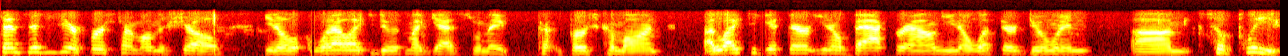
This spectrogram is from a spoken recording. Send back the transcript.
since this is your first time on the show, you know, what I like to do with my guests when they first come on, I like to get their, you know, background, you know, what they're doing. Um, so please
